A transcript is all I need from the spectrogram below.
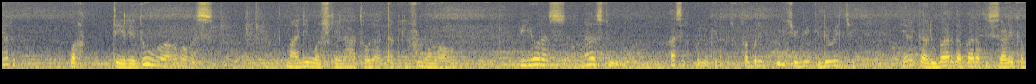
یار وخت تیرېدو هغه بس مالي مشکلات او دا تکلیفونه وو یو ورځ ناستو هسې خپلو کې ناستو خبرې کولې چې دې کې دوی ویل چې یاره کاروبار دپاره خو چې سړی کم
